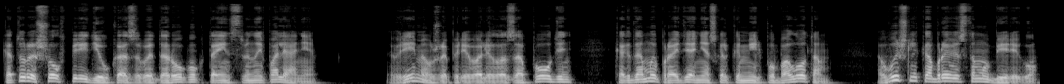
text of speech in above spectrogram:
который шел впереди, указывая дорогу к таинственной поляне. Время уже перевалило за полдень, когда мы, пройдя несколько миль по болотам, вышли к обрывистому берегу,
